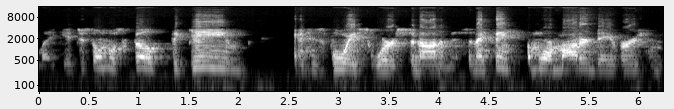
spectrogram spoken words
Like it just almost felt the game and his voice were synonymous. And I think a more modern day version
